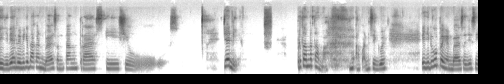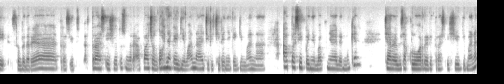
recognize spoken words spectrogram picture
ya, jadi hari ini kita akan bahas tentang trust issues. Jadi, pertama-tama apaan sih gue ya jadi gue pengen bahas aja sih sebenarnya trust trust issue itu sebenarnya apa contohnya kayak gimana ciri-cirinya kayak gimana apa sih penyebabnya dan mungkin cara bisa keluar dari trust issue gimana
